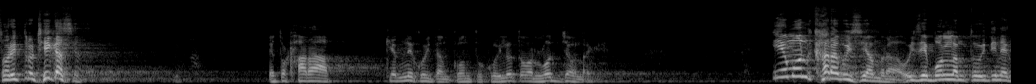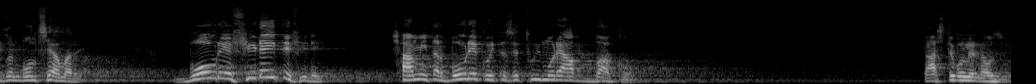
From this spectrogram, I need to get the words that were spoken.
চরিত্র ঠিক আছে? এত খারাপ, কেমনে কইতাম কোন তো? কইলেও তোমার লজ্জাও লাগে। এমন খারাপ হইছি আমরা, ওই যে বললাম তো, ওই দিন একজন বলছে আমারে, বউরে ফিডাইতে ফিডাই। স্বামী তার বউরে কইতেছে, তুই মোরে আব্বা কো তা আসতে বলে নজর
